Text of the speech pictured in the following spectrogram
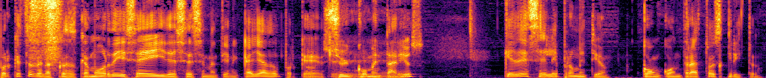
porque esta es de las cosas que Amor dice y DC se mantiene callado, porque sin comentarios, que DC le prometió, con contrato escrito,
